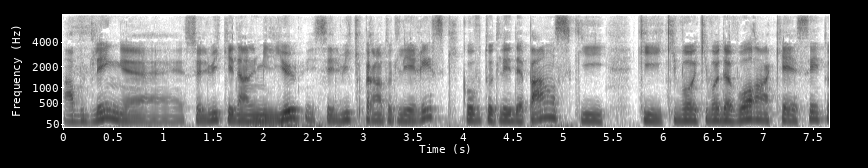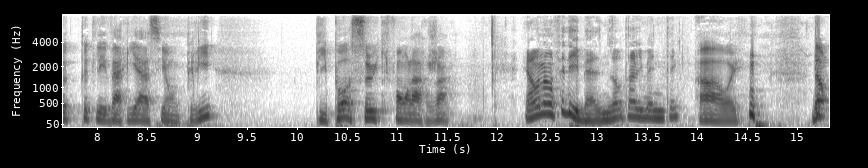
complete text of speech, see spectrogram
en bout de ligne, euh, celui qui est dans le milieu, c'est lui qui prend tous les risques, qui couvre toutes les dépenses, qui, qui, qui va, qui va devoir encaisser toutes- toutes les variations de prix, puis pas ceux qui font l'argent. Et on en fait des belles, nous autres, en l'humanité. Ah oui. Donc,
